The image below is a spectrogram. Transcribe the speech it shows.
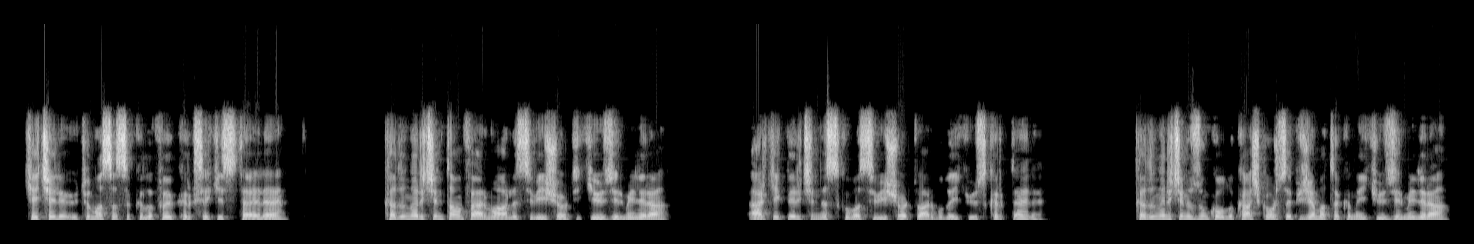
Keçeli ütü masası kılıfı 48 TL. Kadınlar için tam fermuarlı sweatshirt 220 lira. Erkekler için de scuba sweatshirt var. Bu da 240 TL. Kadınlar için uzun kollu kaşkorse pijama takımı 220 lira.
